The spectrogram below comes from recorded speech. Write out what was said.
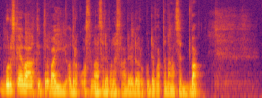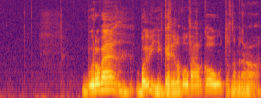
burské války trvají od roku 1899 do roku 1902. Burové bojují gerilovou válkou, to znamená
